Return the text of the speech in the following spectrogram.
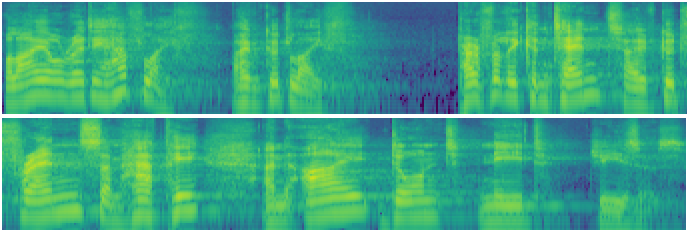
Well, I already have life. I have a good life. Perfectly content. I have good friends. I'm happy. And I don't need Jesus.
